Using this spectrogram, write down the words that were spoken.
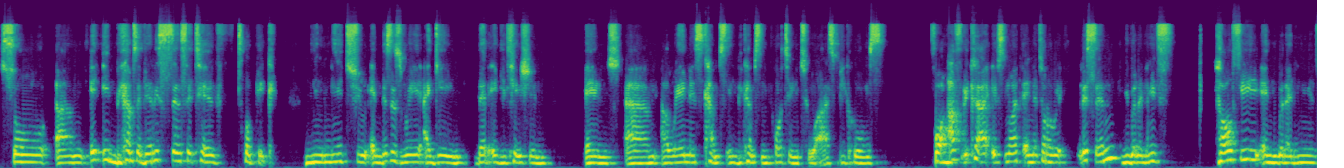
So um, it, it becomes a very sensitive topic you need to, and this is where again that education and um, awareness comes in, becomes important to us because for Africa, it's not a natural listen, you're gonna live healthy and you're gonna live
